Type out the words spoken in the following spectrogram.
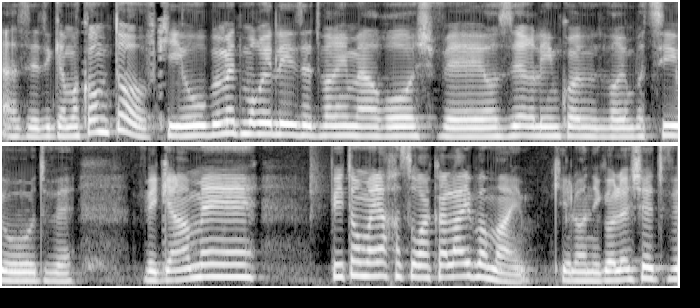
אז זה גם מקום טוב, כי הוא באמת מוריד לי איזה דברים מהראש, ועוזר לי עם כל מיני דברים בציוד, ו, וגם uh, פתאום היחס הוא רק עליי במים, כאילו אני גולשת ו,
